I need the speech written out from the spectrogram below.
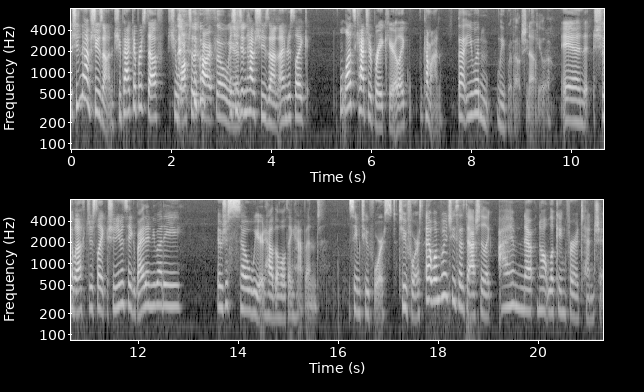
She didn't have shoes on. She packed up her stuff. She walked to the car, So and she didn't have shoes on. I'm just like, let's catch a break here. Like, come on. that you wouldn't leave without shoes, No. Caila. And she left just like she didn't even say goodbye to anybody. It was just so weird how the whole thing happened. It seemed too forced. Too forced. At one point, she says to Ashley, like, I am ne- not looking for attention.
